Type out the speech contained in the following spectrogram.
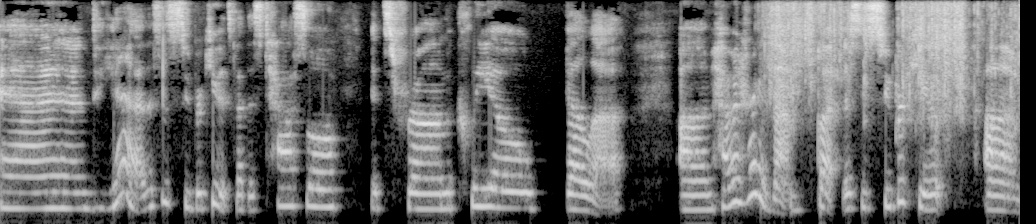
And yeah, this is super cute. It's got this tassel. It's from Cleo Bella. Um, haven't heard of them, but this is super cute. Um,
